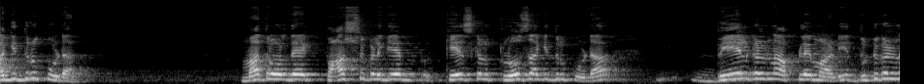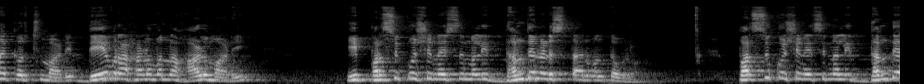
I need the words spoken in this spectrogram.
ಆಗಿದ್ರೂ ಕೂಡ ಮಾತ್ರವಲ್ಲದೆ ಪಾಸ್ಟ್ಗಳಿಗೆ ಕೇಸ್ಗಳು ಕ್ಲೋಸ್ ಆಗಿದ್ರೂ ಕೂಡ ಬೇಲ್ಗಳನ್ನ ಅಪ್ಲೈ ಮಾಡಿ, ದುಡ್ಡುಗಳನ್ನ ಖರ್ಚು ಮಾಡಿ, ದೇವರ ಹಣವನ್ನ ಹಾಳು ಮಾಡಿ ಈ ಪರ್ಸಿಕ್ಯೂಷನ್ ಹೆಸರಿನಲ್ಲಿ ದಂಧೆ ನಡೆಸ್ತಾ ಇರುವಂಥವ್ರು. ಪರ್ಸಿಕ್ಯೂಷನ್ ಹೆಸರಿನಲ್ಲಿ ದಂಧೆ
